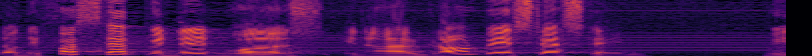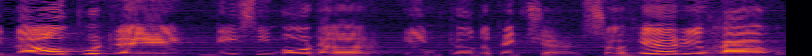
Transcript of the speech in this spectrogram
So the first step we did was in our ground-based testing, we now put a DC motor into the picture. So here you have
